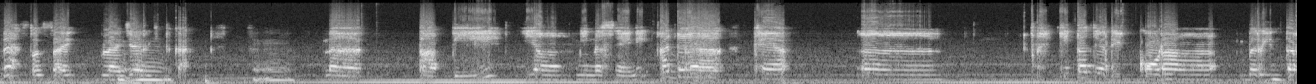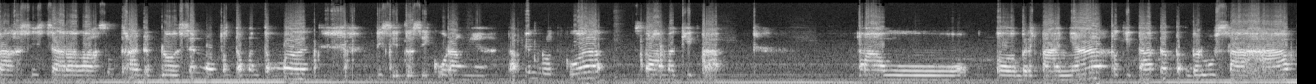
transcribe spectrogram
dah selesai belajar Mm-mm. gitu kan. Nah, tapi yang minusnya ini ada kayak hmm, kita jadi kurang berinteraksi secara langsung terhadap dosen maupun teman-teman. Di situ sih kurangnya. Tapi menurut gua selama kita mau eh, bertanya atau kita tetap berusaha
